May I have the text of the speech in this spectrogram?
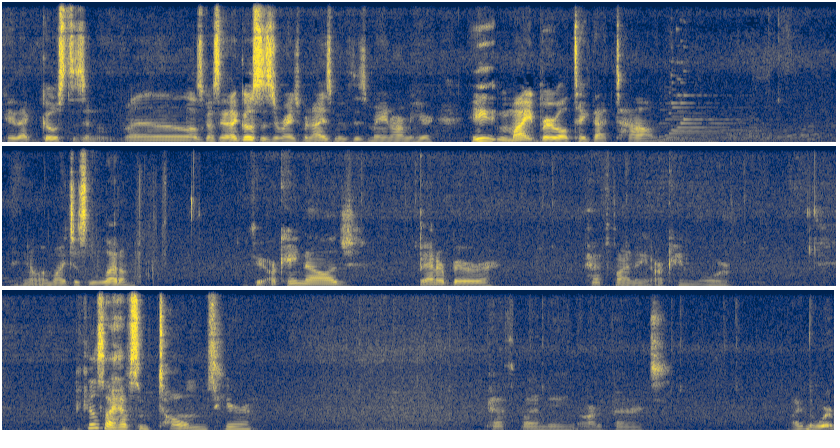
Okay, that ghost is in. Well, I was gonna say that ghost is in range, but now he's moved his main army here. He might very well take that town. You know, I might just let him. Okay, arcane knowledge, banner bearer, pathfinding, arcane lore. Because I have some tomes here, pathfinding, artifacts. I can wear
